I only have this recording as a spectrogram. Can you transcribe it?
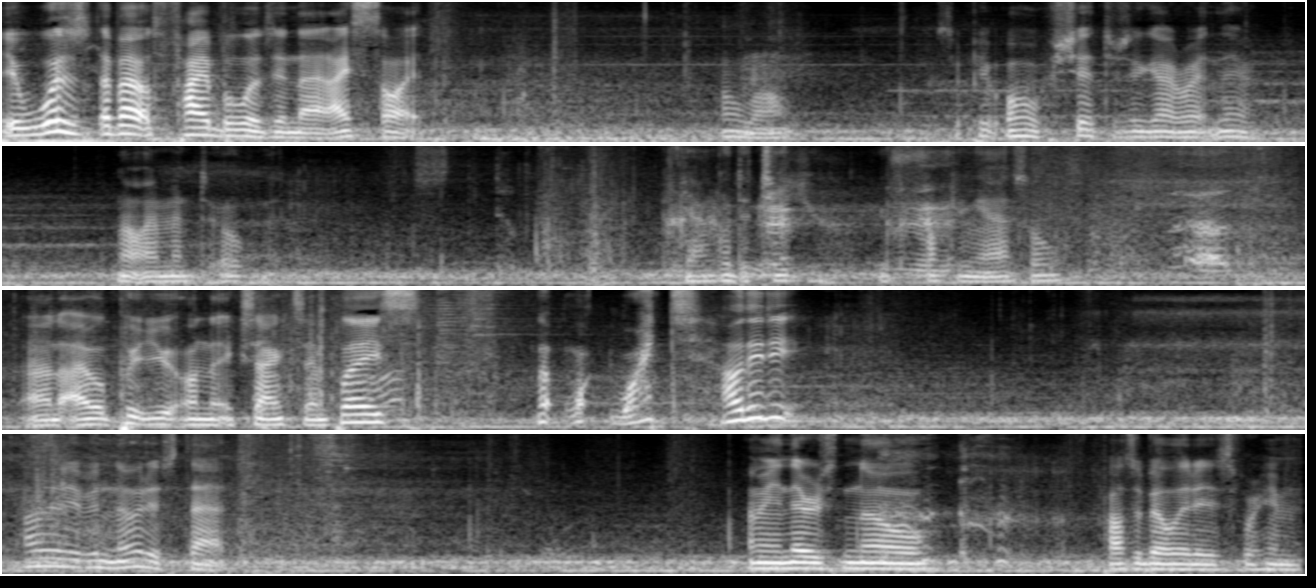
It was about five bullets in that. I saw it. Oh well. So people. Oh shit! There's a guy right there. No, I meant to open it. Yeah, I'm going to take you, you fucking asshole. And I will put you on the exact same place. No, wh what? How did he? How did he even notice that? I mean, there's no possibilities for him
